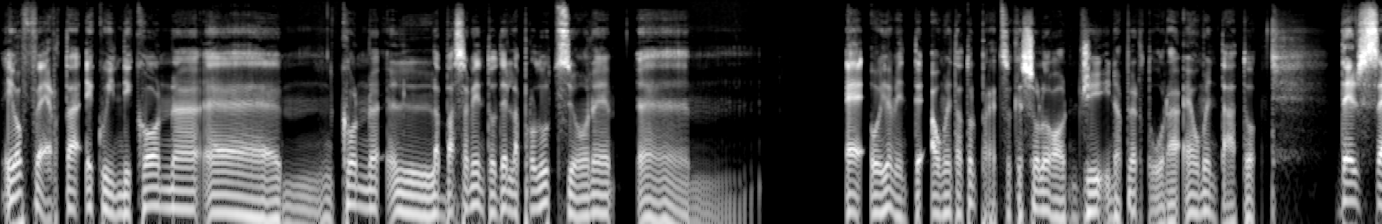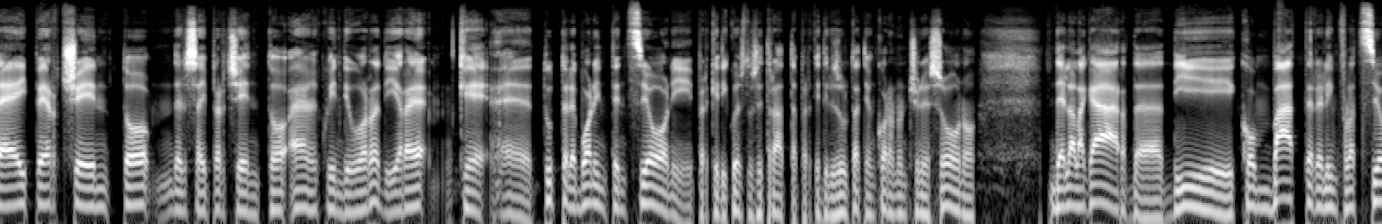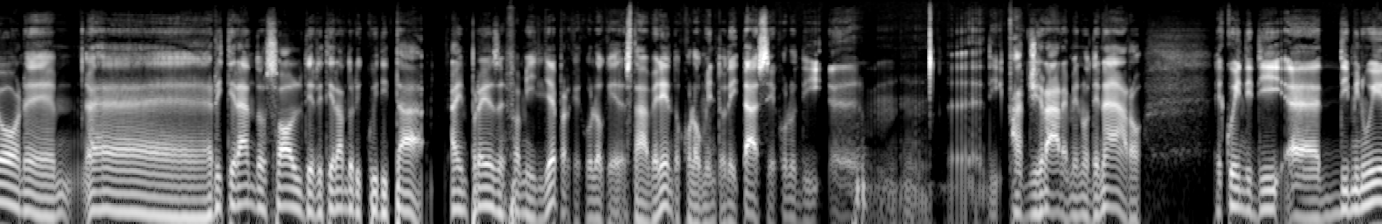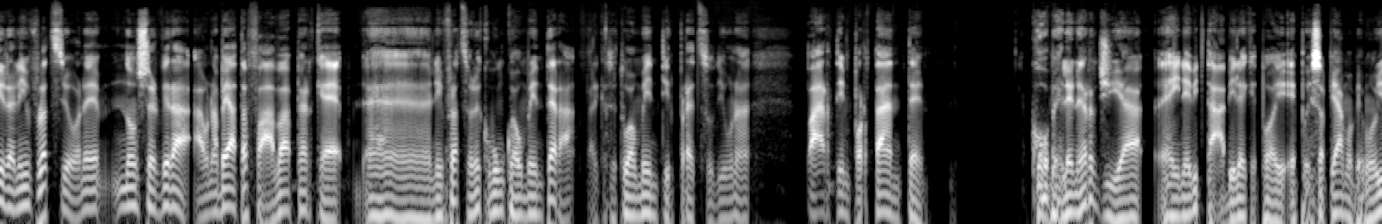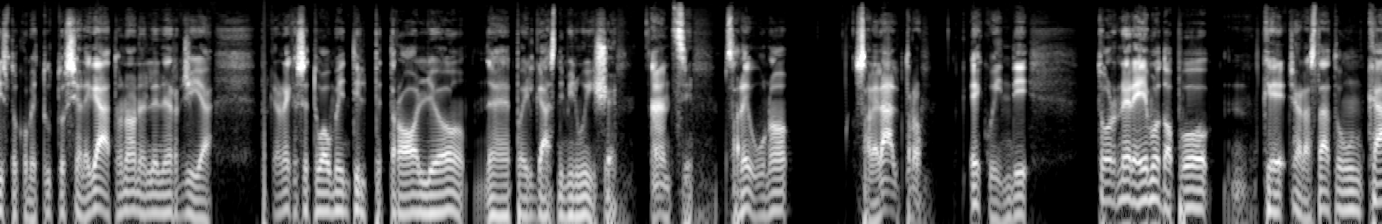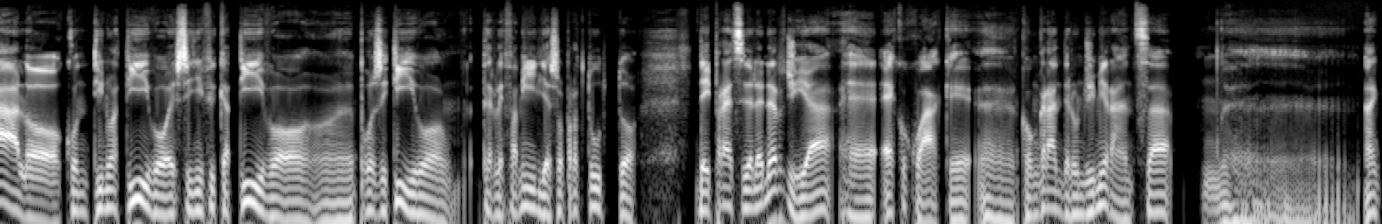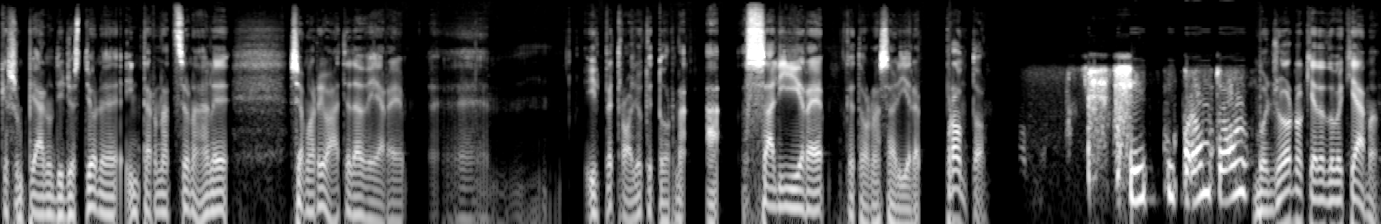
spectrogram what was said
e offerta e quindi con, eh, con l'abbassamento della produzione eh, è ovviamente aumentato il prezzo che solo oggi in apertura è aumentato del 6%, del 6% eh, quindi vorrà dire che eh, tutte le buone intenzioni, perché di questo si tratta, perché di risultati ancora non ce ne sono, della Lagarde di combattere l'inflazione eh, ritirando soldi, ritirando liquidità a imprese e famiglie, perché quello che sta avvenendo con l'aumento dei tassi è quello di, eh, di far girare meno denaro e quindi di eh, diminuire l'inflazione non servirà a una beata fava perché eh, l'inflazione comunque aumenterà, perché se tu aumenti il prezzo di una parte importante come l'energia è inevitabile che poi, e poi sappiamo, abbiamo visto come tutto sia legato no? nell'energia, perché non è che se tu aumenti il petrolio eh, poi il gas diminuisce, anzi sale uno, sale l'altro e quindi torneremo dopo che c'era stato un calo continuativo e significativo, eh, positivo per le famiglie soprattutto dei prezzi dell'energia, eh, ecco qua che eh, con grande lungimiranza eh, anche sul piano di gestione internazionale siamo arrivati ad avere eh, il petrolio che torna a salire, che torna a salire. Pronto? Sì, pronto? Buongiorno, chi è da dove chiama?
